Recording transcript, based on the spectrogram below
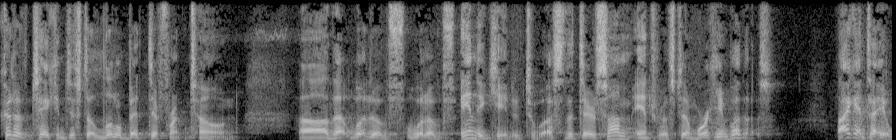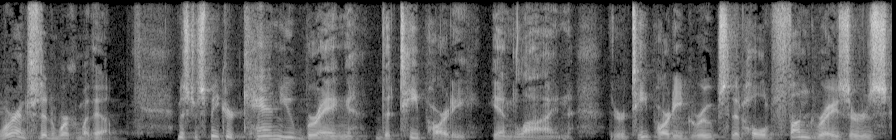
Could have taken just a little bit different tone uh, that would have would have indicated to us that there's some interest in working with us. I can tell you, we're interested in working with him. Mr. Speaker, can you bring the Tea Party in line? There are Tea Party groups that hold fundraisers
